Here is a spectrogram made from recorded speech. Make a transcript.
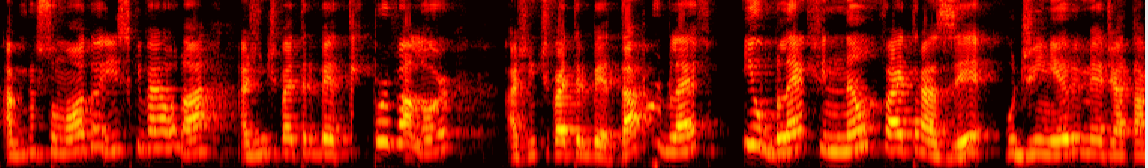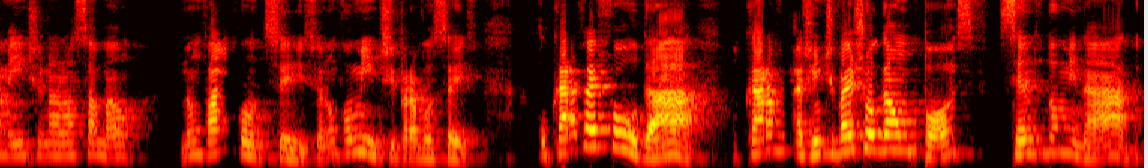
a grosso modo é isso que vai rolar. A gente vai tribetar por valor, a gente vai tribetar por blefe e o blefe não vai trazer o dinheiro imediatamente na nossa mão. Não vai acontecer isso, eu não vou mentir para vocês. O cara vai foldar, o cara, a gente vai jogar um pós sendo dominado.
